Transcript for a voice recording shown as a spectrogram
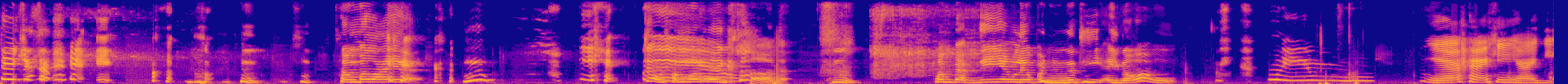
เอ้ยจะเอ๊ะเอ๊ะ ทำอะไรอะเจ้าทำอะไรข้าน่ะทำแบบนี้ยังเร็วเป็นนาทีไอ้น้องเย้เย้ดิ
